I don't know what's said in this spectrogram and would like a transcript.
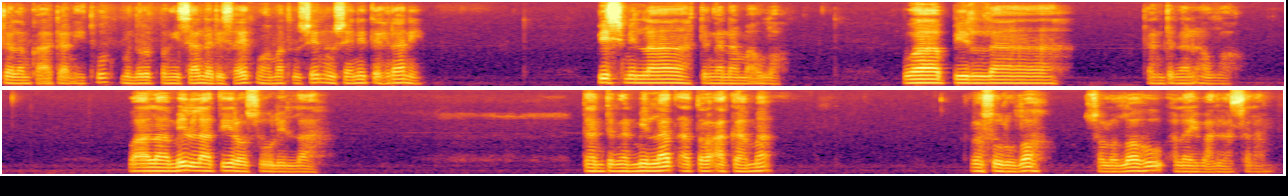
dalam keadaan itu menurut pengisahan dari Said Muhammad Husain Husaini Tehrani. Bismillah dengan nama Allah. Wabillah dan dengan Allah. Wa ala millati Rasulillah. Dan dengan milat atau agama Rasulullah Shallallahu Alaihi Wasallam.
